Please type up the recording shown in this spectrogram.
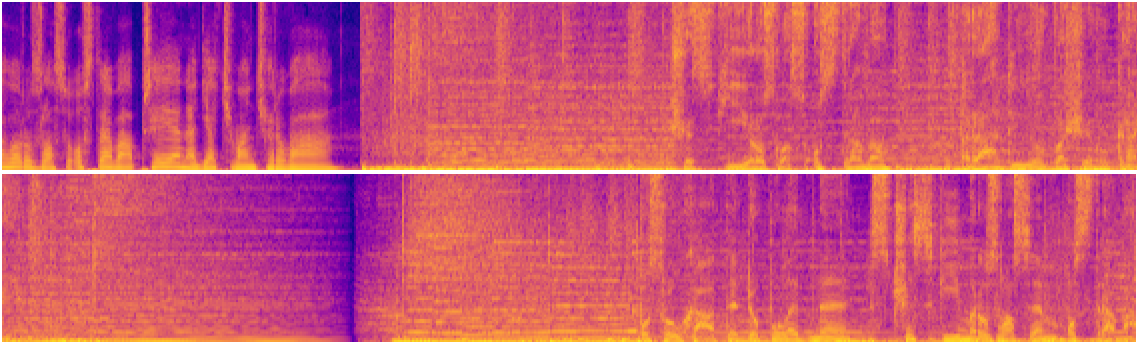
Českého rozhlasu Ostrava přeje Naděja Čvančerová. Český rozhlas Ostrava, rádio vašeho kraje. Posloucháte dopoledne s Českým rozhlasem Ostrava.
